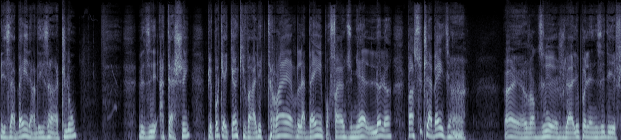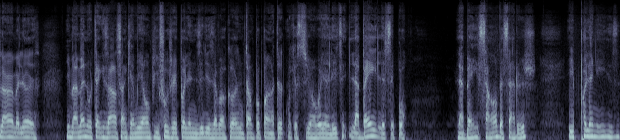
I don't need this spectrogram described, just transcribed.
les abeilles dans des enclos. veux dire, attachés. Puis il n'y a pas quelqu'un qui va aller traire l'abeille pour faire du miel. Là, là, penses-tu que l'abeille dit, hein, Ouais, aujourd'hui, je voulais aller polliniser des fleurs, mais là, il m'amène au Texas en camion, puis il faut que j'aille polliniser des avocats. Il me tente pas pantoute, mais qu'est-ce que tu on va y aller. L'abeille ne le sait pas. L'abeille sort de sa ruche et pollinise.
